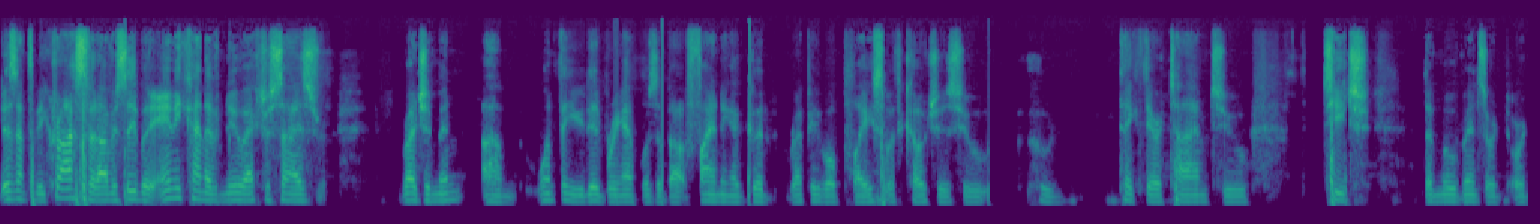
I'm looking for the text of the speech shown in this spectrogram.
doesn't have to be crossfit obviously but any kind of new exercise regimen um, one thing you did bring up was about finding a good reputable place with coaches who who take their time to teach the movements or, or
